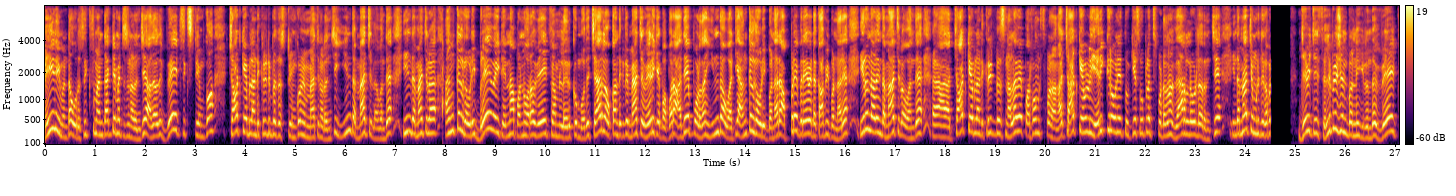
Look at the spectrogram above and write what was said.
மெயின் ஈவெண்ட்டாக ஒரு சிக்ஸ் மந்த் டாக்டி மேட்ச் நடந்துச்சு. அதாவது வேட் சிக்ஸ் டீமுக்கும் Chad Gable and Creed Brothers டீமுக்கும் மேட்ச் நடந்துச்சு. இந்த மேட்ச்சில் வந்து இந்த மேட்ச்சில் அங்கிள் கவுடி பிரே வெயிட் என்ன பண்ணுவாரோ வெயிட் ஃபேமிலியில் இருக்கும்போது சேரில் உட்காந்துக்கிட்டு மேட்சை வேடிக்கை பார்ப்பாரோ. அதே போல் தான் இந்த வாட்டி அங்கிள் கவுடி பண்ணார். அப்படியே பிரே வெயிட்டை காப்பி பண்ணார். இருந்தாலும் இந்த மேட்ச்சில் வந்து Chad Gable and Creed Brothers நல்லாவே பர்ஃபார்மன்ஸ் பண்ணாங்க. சார்ட் கேபிள் எரிக்கிறவனே தூக்கி சூப்ளெக்ஸ் போட்டதெல்லாம் வேற லெவலில் இருந்துச்சு. இந்த மேட்ச் முடிஞ்சதுக்கப்புறம் ஜெயிச்சு செலிப்ரேஷன் பண்ணிக்கிட்டு இருந்த வேட்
